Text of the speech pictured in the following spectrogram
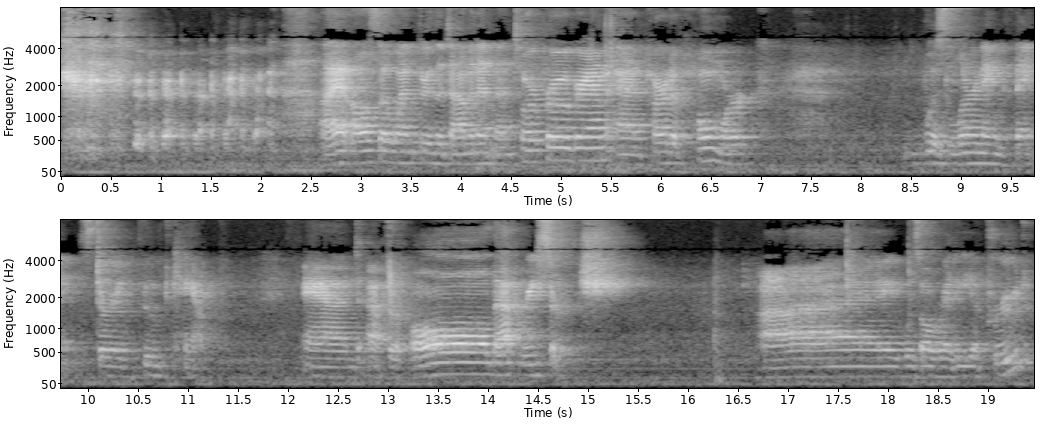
I also went through the Dominant Mentor program, and part of homework was learning things during boot camp. And after all that research, I was already a prude.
